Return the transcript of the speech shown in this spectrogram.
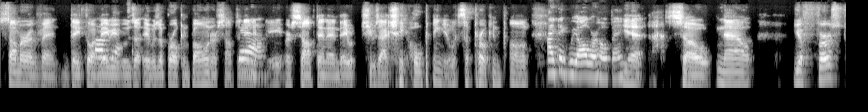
summer event, they thought Oh maybe it was a, it was a broken bone or something in your Yeah. or something, and they she was actually hoping it was a broken bone. I think we all were hoping. Yeah. So now your first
